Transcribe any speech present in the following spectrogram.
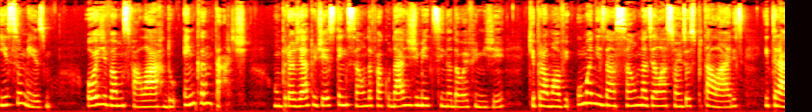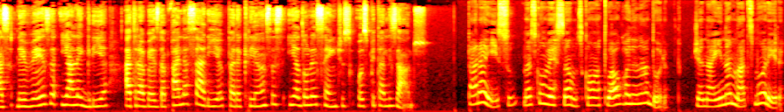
Isso mesmo. Hoje vamos falar do Encantarte, um projeto de extensão da Faculdade de Medicina da UFMG que promove humanização nas relações hospitalares e traz leveza e alegria através da palhaçaria para crianças e adolescentes hospitalizados. Para isso, nós conversamos com a atual coordenadora, Janaína Matos Moreira,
